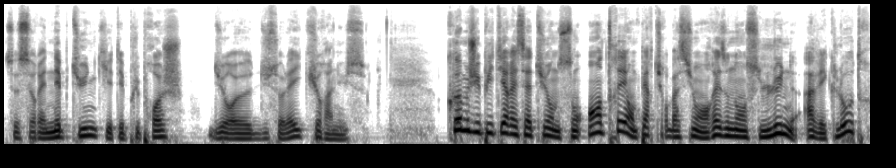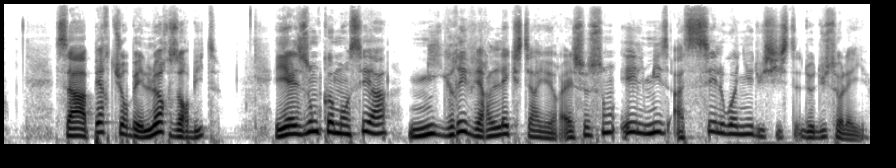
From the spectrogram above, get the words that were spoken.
ce serait Neptune qui était plus proche du, euh, du Soleil qu'Uranus. Comme Jupiter et Saturne sont entrés en perturbation en résonance l'une avec l'autre, ça a perturbé leurs orbites et elles ont commencé à migrer vers l'extérieur. Elles se sont mises à s'éloigner du, Soleil.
